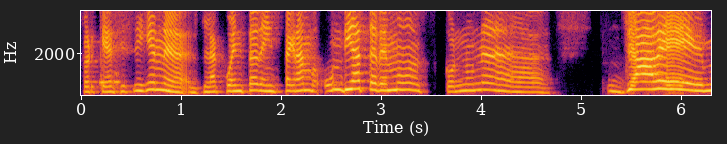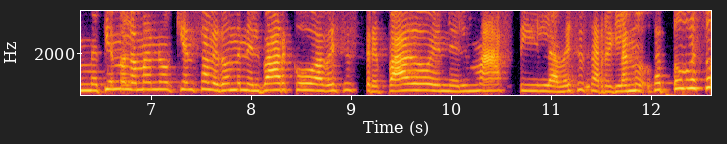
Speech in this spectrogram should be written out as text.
porque así siguen eh, la cuenta de Instagram, un día te vemos con una llave metiendo la mano quién sabe dónde en el barco, a veces trepado en el mástil, a veces arreglando, o sea, todo eso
